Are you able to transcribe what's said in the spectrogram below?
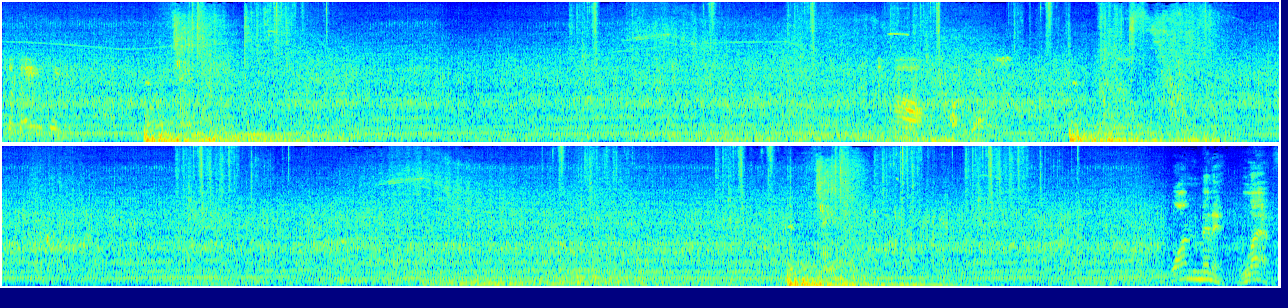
It's amazing. Oh, fuck this. One minute left.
